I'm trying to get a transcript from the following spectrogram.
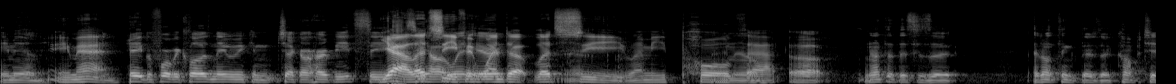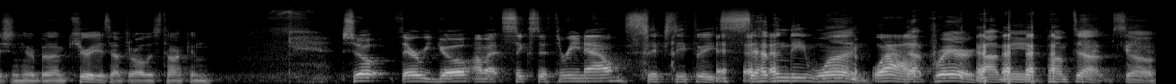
Amen. Amen. Hey, before we close, maybe we can check our heartbeats. See. Yeah, see let's see it if it here. went up. Let's yeah. see. Let me pull that up. Not that this is a. I don't think there's a competition here, but I'm curious after all this talking. So there we go. I'm at 63 now. 63. 71. wow. That prayer got me pumped up. So,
